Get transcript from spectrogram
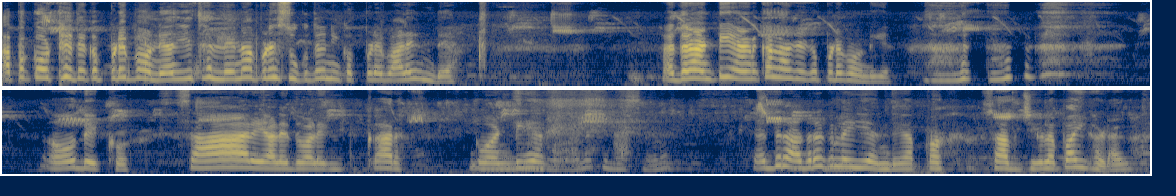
ਆਪਾਂ ਕੋਠੇ ਤੇ ਕੱਪੜੇ ਪਾਉਂਦੇ ਆ ਜੀ, ਥੱਲੇ ਨਾ ਆਪਣੇ ਸੁੱਕਦੇ ਨਹੀਂ, ਕੱਪੜੇ ਵਾਲੇ ਹੁੰਦੇ ਆ। ਇਧਰ ਆਂਟੀ ਐਨਕਾਂ ਲਾ ਕੇ ਕੱਪੜੇ ਪਾਉਂਦੀ ਆ। ਉਹ ਦੇਖੋ, ਸਾਰੇ ਆਲੇ ਦੁਆਲੇ ਘਰ ਗਵਾਂਢੀਆਂ ਇਧਰ ਅਦਰਕ ਲਈ ਜਾਂਦੇ ਆਪਾਂ ਸਬਜ਼ੀ ਵਾਲਾ ਭਾਈ ਖੜਾ ਗਾ।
